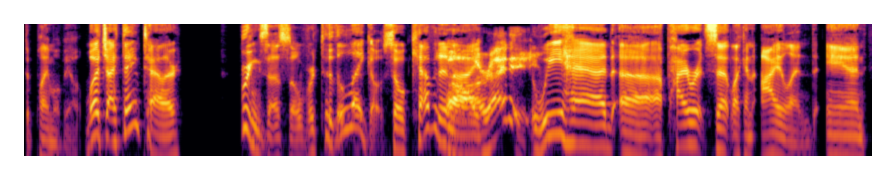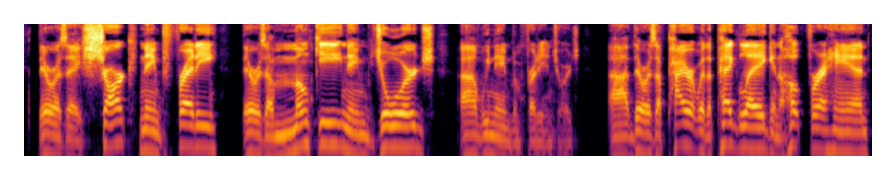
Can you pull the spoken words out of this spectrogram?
to Playmobil, which I think Tyler brings us over to the Lego. So Kevin and Alrighty. I, we had uh, a pirate set like an island, and there was a shark named Freddy. There was a monkey named George. Uh, we named him Freddy and George. Uh, there was a pirate with a peg leg and a hook for a hand.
